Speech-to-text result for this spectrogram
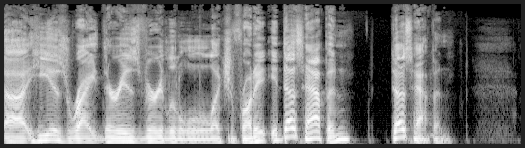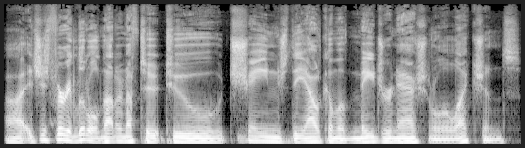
uh, he is right. There is very little election fraud. It, it does happen. Does happen. Uh, it's just very little, not enough to to change the outcome of major national elections.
